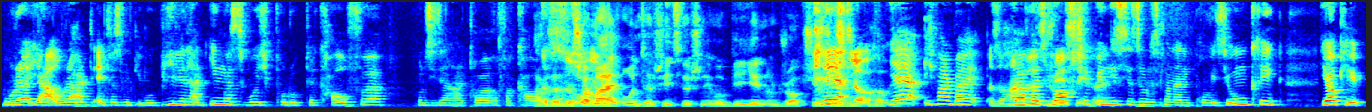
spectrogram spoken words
oder ja, oder halt etwas mit Immobilien, halt irgendwas, wo ich Produkte kaufe und sie dann halt teurer verkaufe. Aber das so ist schon mal ein Unterschied zwischen Immobilien und Dropshipping. Ja, Ich glaube. Ja, ja, ich meine, bei, Also ja, bei Dropshipping halt. ist ja so, dass man eine Provision kriegt. Ja, okay,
